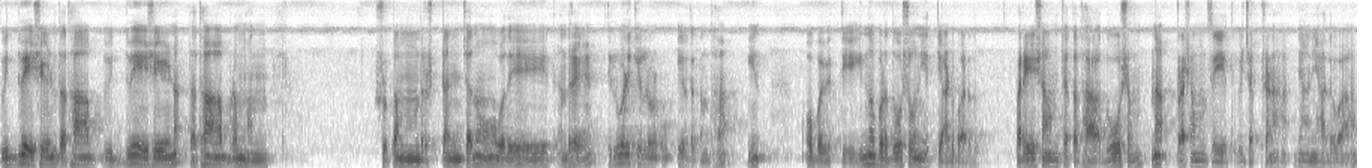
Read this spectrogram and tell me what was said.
ವಿದ್ವೇಷೇಣ ತಥಾ ವಿದ್ವೇಷೇಣ ತಥಾ ಬ್ರಹ್ಮನ್ ಶ್ರುತಂ ದೃಷ್ಟಂಚ ನೋ ವದೇತ್. ಅಂದರೆ ತಿಳುವಳಿಕೆಯಲ್ಲಿ ಇರತಕ್ಕಂತಹ ಇನ್ ಒಬ್ಬ ವ್ಯಕ್ತಿ ಇನ್ನೊಬ್ಬರ ದೋಷವನ್ನು ಎತ್ತಿ ಆಡಬಾರದು. ಪರೇಶಾಂಚ ತಥಾ ದೋಷಂ ನ ಪ್ರಶಂಸೇತ್ ವಿಚಕ್ಷಣ ಜ್ಞಾನಿಯಾದವ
